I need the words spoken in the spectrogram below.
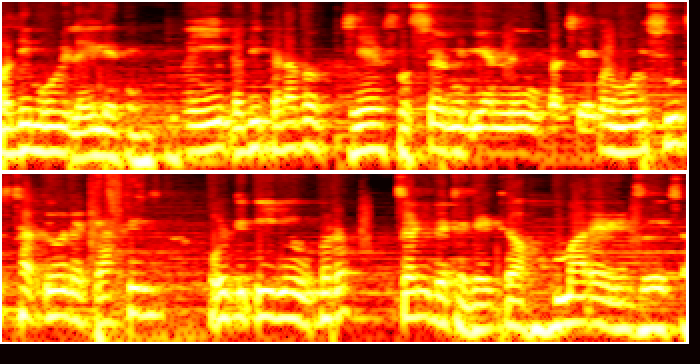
બધી મૂવી લઈ લેતી. તો એ બધી પહેલાં તો જે સોશિયલ મીડિયાની ઉપર છે, કોઈ મૂવી શૂટ થતી હોય ને ત્યાંથી જ ઓટીટીની ઉપર ચડી બેઠે છે કે અમારે જોઈએ છે,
